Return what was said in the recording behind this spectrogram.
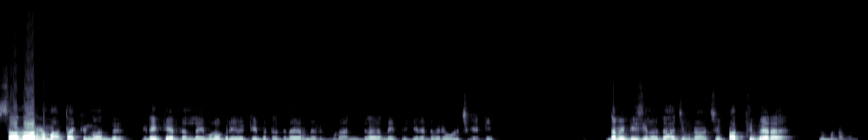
சாதாரணமாக டக்குன்னு வந்து இடைத்தேர்தலில் இவ்வளோ பெரிய வெற்றி பெற்ற தினகரன் இருக்கக்கூடாதுன்னு தினகரனை தூக்கி ரெண்டு பேரையும் ஒழிச்சு கட்டி டம்மி பிசியில் வச்சு அதிமுக வச்சு பத்து பேரை இது பண்ணுற மாதிரி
